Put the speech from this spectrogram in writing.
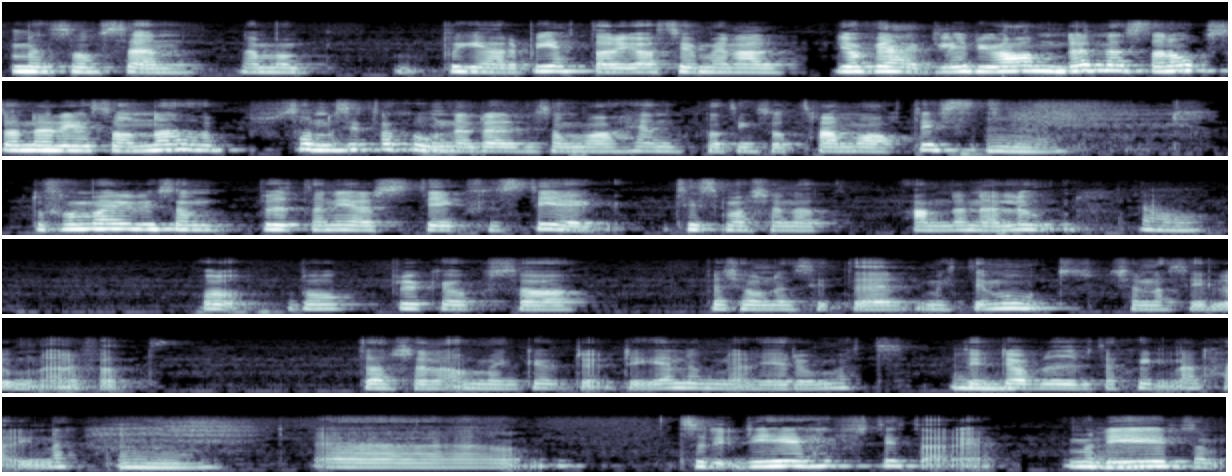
Men som sen när man bearbetar, alltså jag menar, jag vägleder ju anden nästan också när det är sådana såna situationer där det liksom har hänt något så traumatiskt. Då får man ju liksom byta ner steg för steg tills man känner att anden är lugn. ja. Och då brukar också personen sitter mitt emot känna sig lugnare för att den känner, oh men gud det, är lugnare i rummet. Det, det har blivit en skillnad här inne. Eh, så det, det är häftigt där det. Men det är liksom,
